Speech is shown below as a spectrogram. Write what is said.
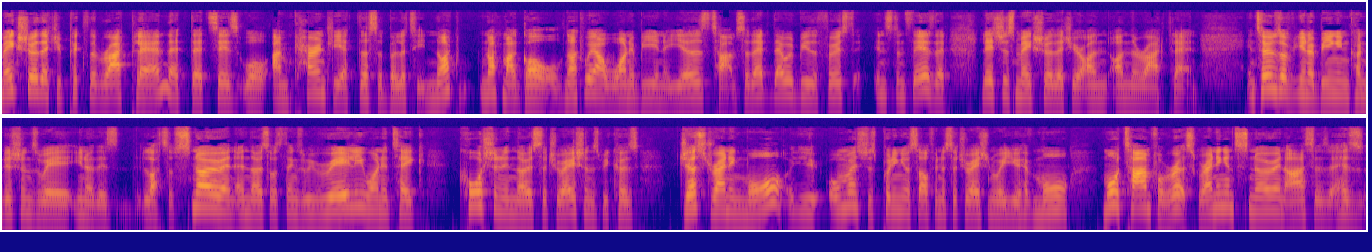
make sure that you pick the right plan that, that says, well, I'm currently at this ability, not not my goal, not where I want to be in a year's time. So that, that would be the first instance there is that let's just make sure that you're on, on the right plan. In terms of, you know, being in conditions where, you know, there's lots of snow and, and those sorts of things, we really want to take caution in those situations because just running more, you almost just putting yourself in a situation where you have more more time for risk. Running in snow and ice has, has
